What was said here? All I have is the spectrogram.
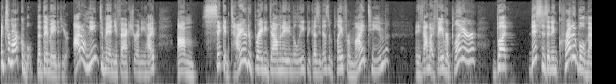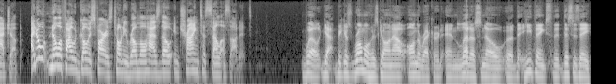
It's remarkable that they made it here. I don't need to manufacture any hype. I'm sick and tired of Brady dominating the league because he doesn't play for my team and he's not my favorite player. But this is an incredible matchup. I don't know if I would go as far as Tony Romo has, though, in trying to sell us on it. Well, yeah, because Romo has gone out on the record and let us know uh, that he thinks that this is a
